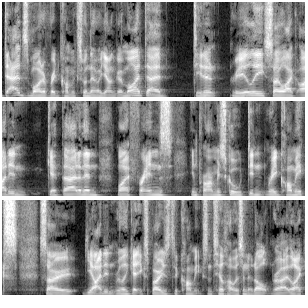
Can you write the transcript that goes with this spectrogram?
dads might have read comics when they were younger. My dad didn't really, so like I didn't get that. And then my friends in primary school didn't read comics, so Yeah. I didn't really get exposed to comics until I was an adult, right? Like,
